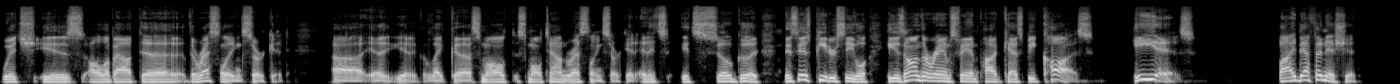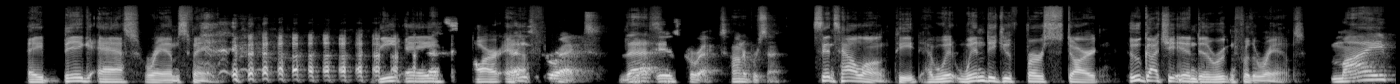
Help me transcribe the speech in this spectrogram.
which is all about uh, the wrestling circuit. Uh, uh, like a small small town wrestling circuit, and it's it's so good. This is Peter Segal. He is on the Rams fan podcast because he is, by definition, a big ass Rams fan. B A R S. correct. That is correct. 100%. Since how long, Pete? Have- When did you first start? Who got you into rooting for the Rams? My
